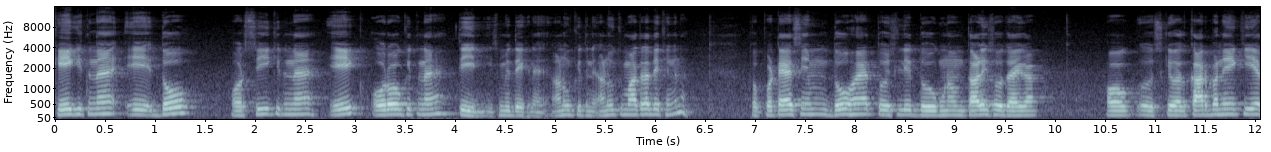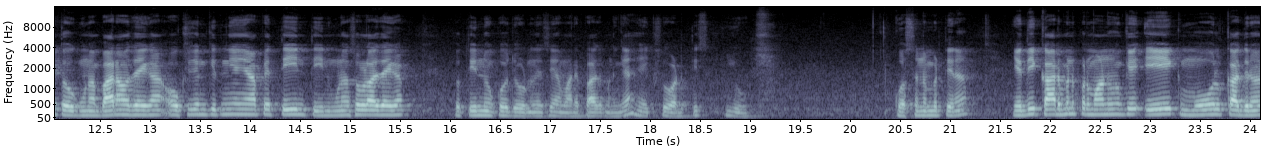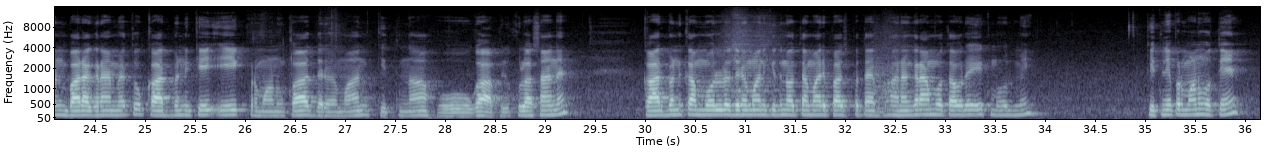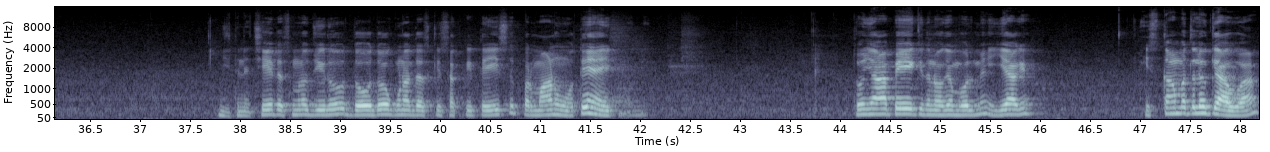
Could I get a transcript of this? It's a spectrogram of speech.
के कितना है? ए दो और सी कितना है? एक और ओ कितना है? तीन। इसमें देखना है। अणु कितने? अणु की मात्रा देखेंगे ना? तो पोटेशियम दो है तो इसलिए दो गुना उनतालीस हो जाएगा। और उसके बाद कार्बन एक ही है तो गुणा बारह हो जाएगा। ऑक्सीजन कितनी है यहाँ पे? तीन तीन गुना सोलह आ जाएगा। तो तीनों को जोड़ने से हमारे पास बन गया एक सौ अड़तीस यू क्वेश्चन नंबर तेरह। यदि कार्बन परमाणुओं के एक मोल का द्रव्यमान बारह ग्राम है तो कार्बन के एक परमाणु का द्रव्यमान कितना होगा? बिल्कुल आसान है। कार्बन का मोल द्रव्यमान कितना होता है हमारे पास पता है? बारह ग्राम होता है और एक मोल में कितने परमाणु होते हैं? जितने छः दशमलव ज़ीरो दो दो गुणा दस की शक्ति तेईस परमाणु होते हैं एक मोल में तो यहाँ पे कितना हो गया मोल में? ये आ गया इसका मतलब क्या हुआ?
